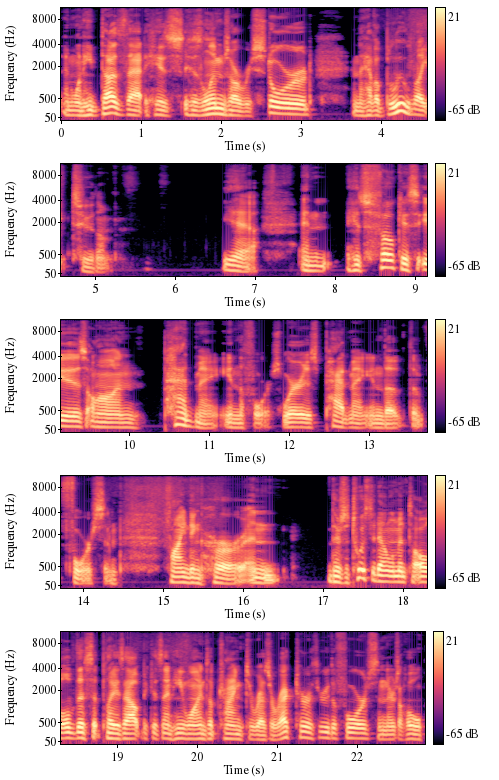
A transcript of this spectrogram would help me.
and when he does that, his his limbs are restored and they have a blue light to them. Yeah. And his focus is on Padme in the Force. Where is Padme in the, the Force and finding her? And there's a twisted element to all of this that plays out because then he winds up trying to resurrect her through the Force, and there's a whole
